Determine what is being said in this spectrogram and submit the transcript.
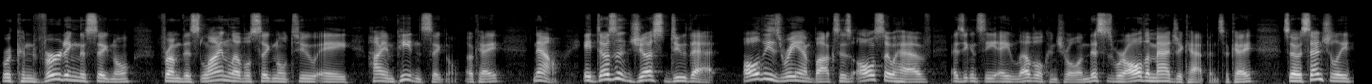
we're converting the signal from this line level signal to a high impedance signal. Okay. Now, it doesn't just do that. All these reamp boxes also have, as you can see, a level control, and this is where all the magic happens. Okay. So essentially,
